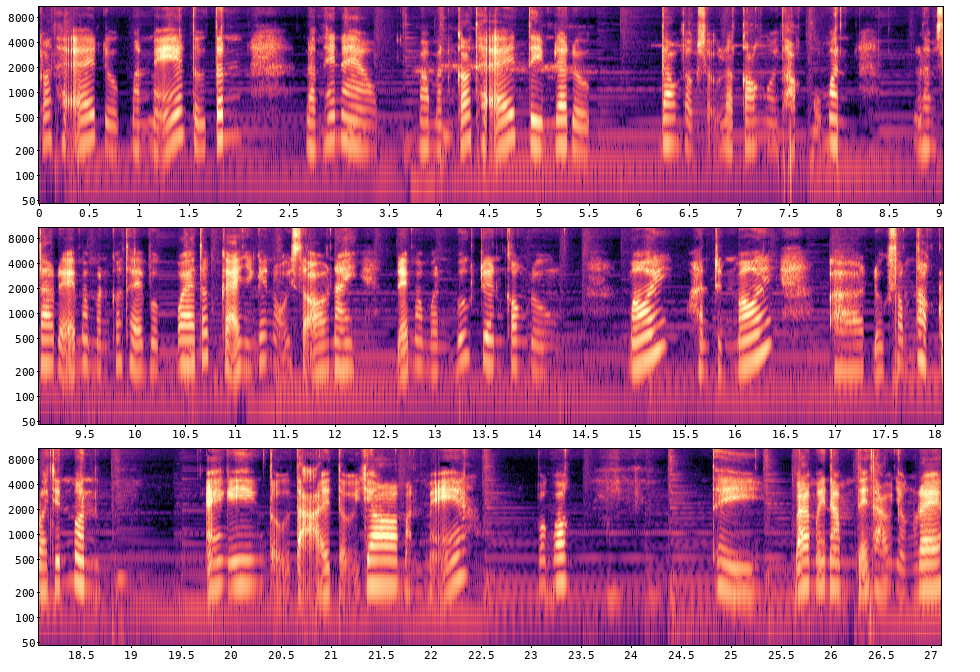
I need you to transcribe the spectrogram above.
có thể được mạnh mẽ tự tin làm thế nào mà mình có thể tìm ra được đâu thật sự là con người thật của mình làm sao để mà mình có thể vượt qua tất cả những cái nỗi sợ này để mà mình bước trên con đường mới hành trình mới à, được sống thật là chính mình an yên, tự tại, tự do, mạnh mẽ, vân vân. Thì 30 năm để Thảo nhận ra.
